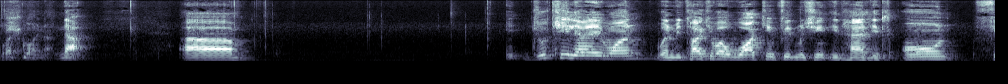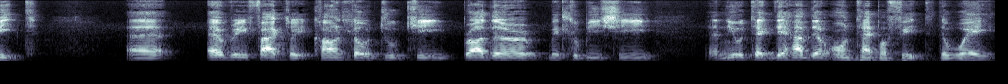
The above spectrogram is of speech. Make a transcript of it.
what's going on. Now, um, Juki 1181, when we talk about walking feed machine, it has its own feet. Uh, every factory, Consew, Juki, Brother, Mitsubishi, uh, Newtek, they have their own type of feet. The way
